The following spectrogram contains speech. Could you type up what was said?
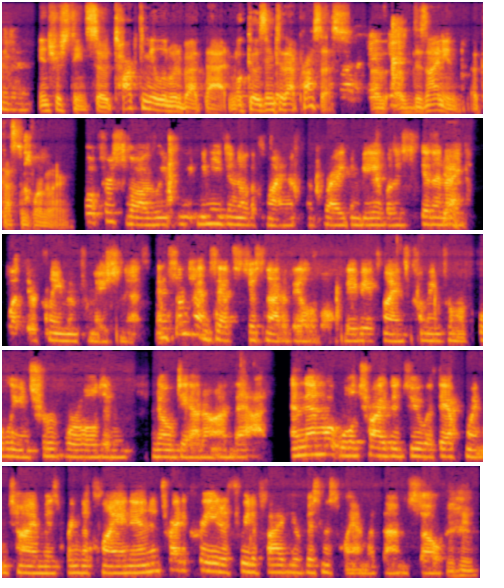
We do. Interesting. So, talk to me a little bit about that. What goes into that process of, of designing a custom formulary? Well, first of all, we, we need to know the client, right, and be able to get an yeah. idea what their claim information is. And sometimes that's just not available. Maybe a client's coming from a fully insured world and no data on that. And then what we'll try to do at that point in time is bring the client in and try to create a three to five year business plan with them. So, mm-hmm.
